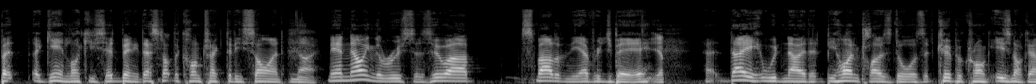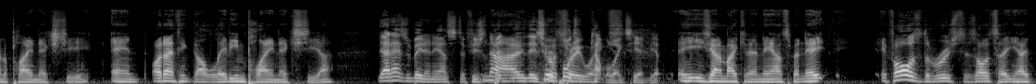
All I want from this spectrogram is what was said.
But again, like you said, Benny, that's not the contract that he signed. No. Now, knowing the Roosters, who are smarter than the average bear, Yep. Uh, they would know that behind closed doors that Cooper Cronk is not going to play next year, and I don't think they'll let him play next year. that hasn't been announced officially. No, but there's two or three a couple of weeks. weeks. Yep, yep. He's going to make an announcement. Now, if I was the Roosters, I would say, you know,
